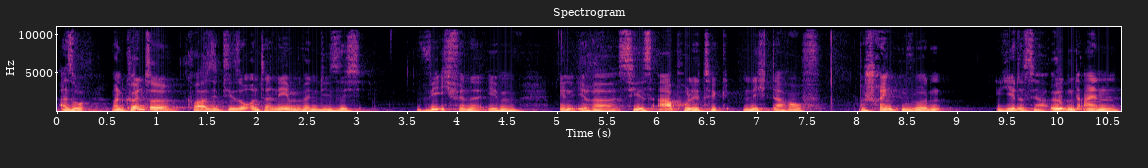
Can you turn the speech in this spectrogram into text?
Also man könnte quasi diese Unternehmen, wenn die sich, wie ich finde, eben in ihrer CSA-Politik nicht darauf beschränken würden, jedes Jahr irgendeinen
